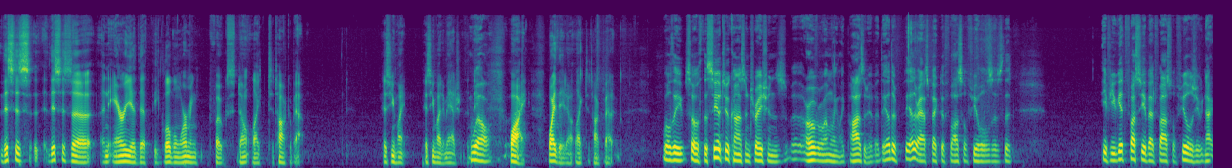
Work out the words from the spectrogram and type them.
this is this is a, an area that the global warming folks don't like to talk about, as you might as you might imagine. Well, why why they don't like to talk about it? Well, the, so if the CO2 concentrations uh, are overwhelmingly positive, the other, the other aspect of fossil fuels is that if you get fussy about fossil fuels, you're not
